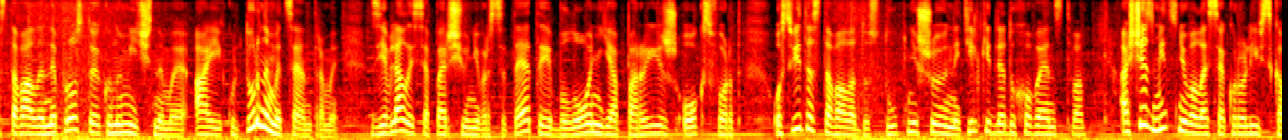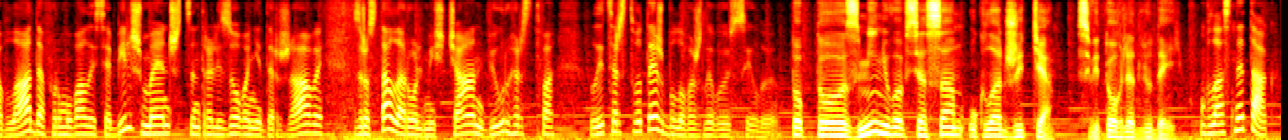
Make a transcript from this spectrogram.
ставали не просто економічними, а й культурними центрами. З'являлися перші університети: Болонья, Париж, Оксфорд. Освіта ставала доступнішою не тільки для духовенства, а ще зміцнювалася королівська влада, формувалися більш-менш централізовані держави, зростала роль міщан, бюргерства. Лицарство теж було важливою силою. Тобто змінювався сам уклад життя, світогляд людей. Власне так.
